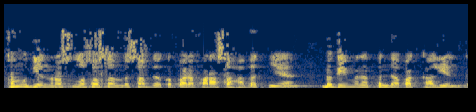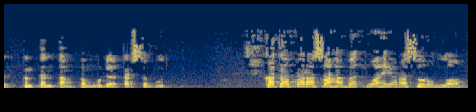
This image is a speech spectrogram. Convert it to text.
Kemudian Rasulullah SAW bersabda kepada para sahabatnya, bagaimana pendapat kalian tentang pemuda tersebut? Kata para sahabat, wahai Rasulullah,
